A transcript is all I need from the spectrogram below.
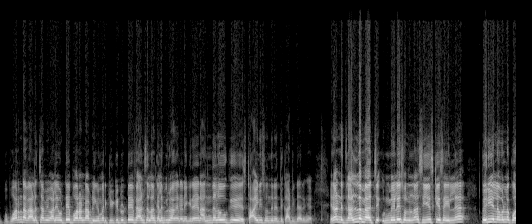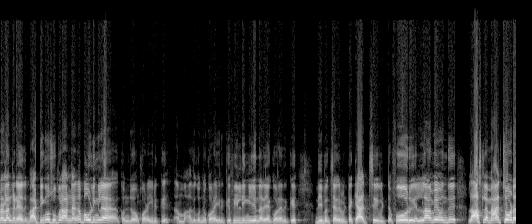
இப்போ போறாண்டா வேலைச்சாமி வலைய விட்டே போகிறாண்டா அப்படிங்கிற மாதிரி கிரிக்கெட் விட்டே ஃபேன்ஸ் எல்லாம் கிளம்பிடுவாங்கன்னு நினைக்கிறேன். அந்த அளவுக்கு ஸ்டாயினிஸ் வந்து நேற்று காட்டிட்டாருங்க. ஏன்னா நேற்று நல்ல மேட்ச் உண்மையிலே சொல்லணும்னா சிஎஸ்கே சைடில் பெரிய லெவலில் குறைலாம் கிடையாது. பேட்டிங்கும் சூப்பராக ஆடினாங்க. பவுலிங்கில் கொஞ்சம் குறை இருக்குது ஆமாம் அது கொஞ்சம் குறை இருக்குது ஃபீல்டிங்லேயும் நிறையா குறை இருக்குது தீபக் சாகர் விட்ட கேட்ச்சு விட்ட ஃபோரு எல்லாமே வந்து லாஸ்ட்டில் மேட்சோட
